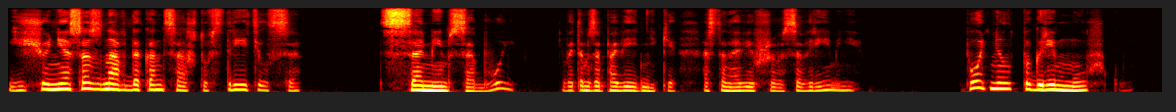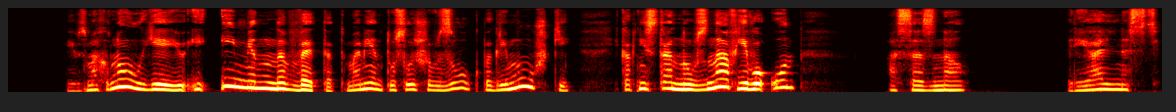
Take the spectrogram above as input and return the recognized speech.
еще не осознав до конца, что встретился с самим собой в этом заповеднике остановившегося времени, поднял погремушку и взмахнул ею, и именно в этот момент, услышав звук погремушки и, как ни странно, узнав его, он осознал реальность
